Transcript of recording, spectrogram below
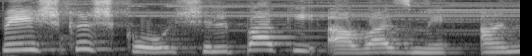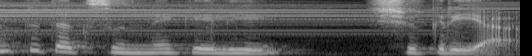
पेशकश को शिल्पा की आवाज़ में अंत तक सुनने के लिए शुक्रिया।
